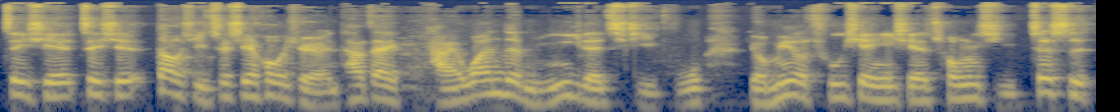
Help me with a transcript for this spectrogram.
这些这些到底这些候选人他在台湾的民意的起伏有没有出现一些冲击？这是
